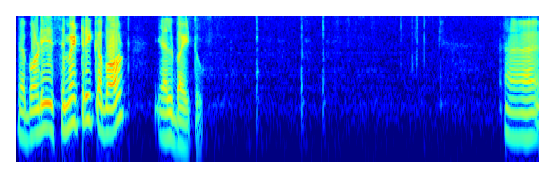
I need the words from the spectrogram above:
the body is symmetric about L by 2. Uh,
